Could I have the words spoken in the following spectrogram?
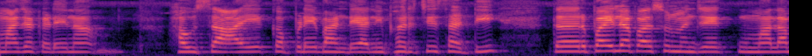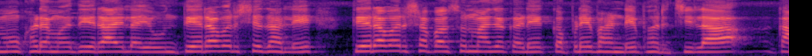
माझ्याकडे ना हौसा आहे कपडे भांडे आणि फरचीसाठी. तर पहिल्यापासून म्हणजे मला मोखड्यामध्ये राहायला येऊन तेरा वर्ष झाले. तेरा वर्षापासून माझ्याकडे कपडे भांडे फरचीला का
